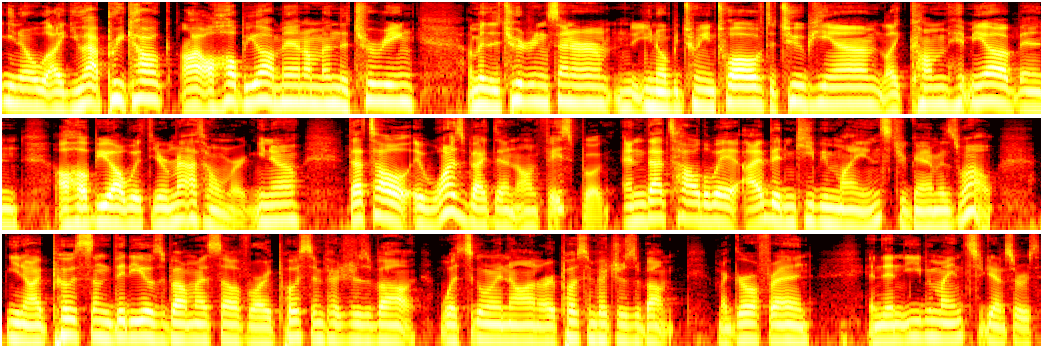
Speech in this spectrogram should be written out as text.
you know, like you have pre-calc, I'll help you out, man. I'm in the tutoring, I'm in the tutoring center, you know, between 12 to 2 p.m. Like, come hit me up and I'll help you out with your math homework. You know, that's how it was back then on Facebook, and that's how the way I've been keeping my Instagram as well. You know, I post some videos about myself, or I post some pictures about what's going on, or I post some pictures about my girlfriend, and then even my Instagram stories.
